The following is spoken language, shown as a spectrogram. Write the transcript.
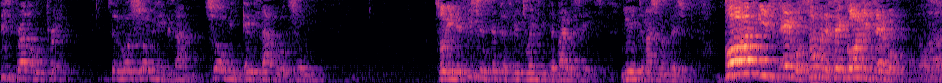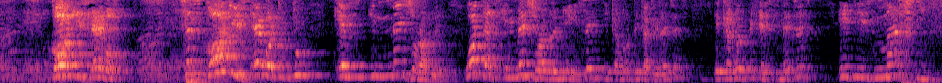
This brother will pray. Say, Lord, show me exam. Show me exam, Lord, show me. So in Ephesians chapter 3:20, the Bible says, New International Version, God is able. Somebody say, God is able. God is able. God is able. Since God is able to do immeasurably. What does immeasurably mean? It says it cannot be calculated, it cannot be estimated, it is massive.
